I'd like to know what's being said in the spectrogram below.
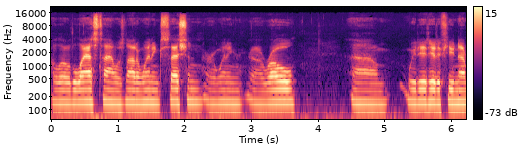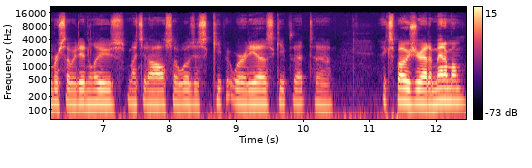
although the last time was not a winning session or a winning uh, roll. Um, we did hit a few numbers, so we didn't lose much at all. So we'll just keep it where it is, keep that uh, exposure at a minimum.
